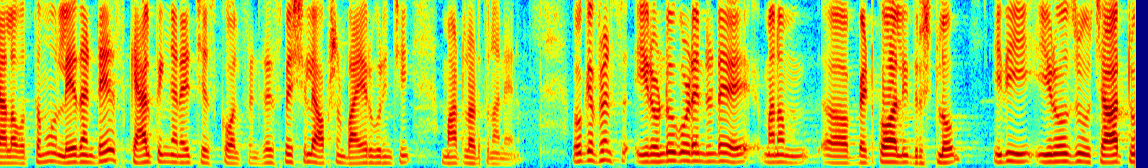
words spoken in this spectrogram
చాలా ఉత్తమం. లేదంటే స్కాల్పింగ్ అనేది చేసుకోవాలి ఫ్రెండ్స్ ఎస్పెషల్లీ ఆప్షన్ బయర్ గురించి మాట్లాడుతున్నాను నేను. ఓకే ఫ్రెండ్స్ ఈ రెండు కూడా ఏంటంటే మనం పెట్టుకోవాలి దృష్టిలో. ఇది ఈరోజు చార్టు.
